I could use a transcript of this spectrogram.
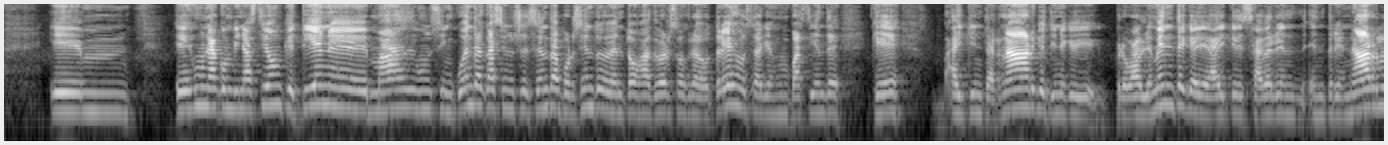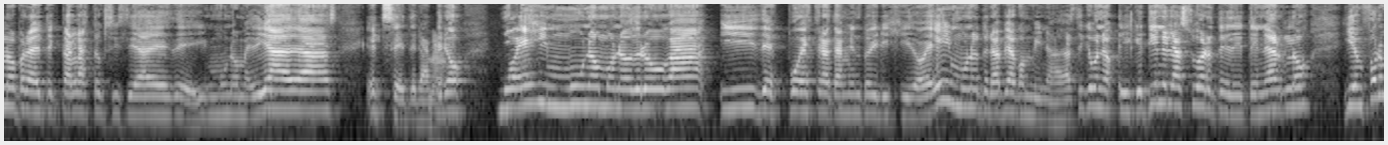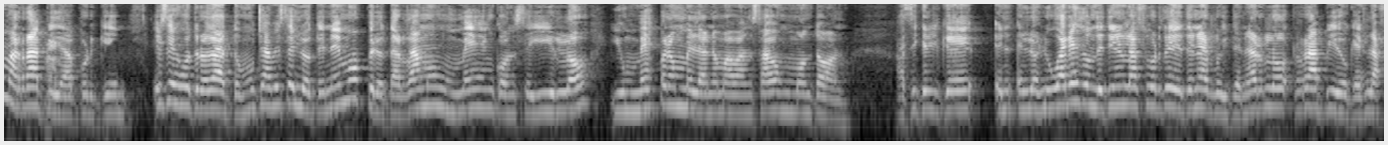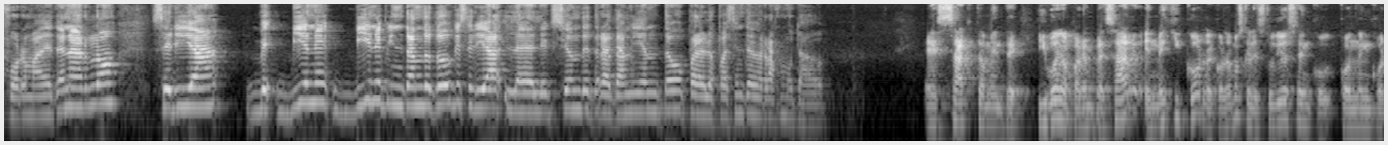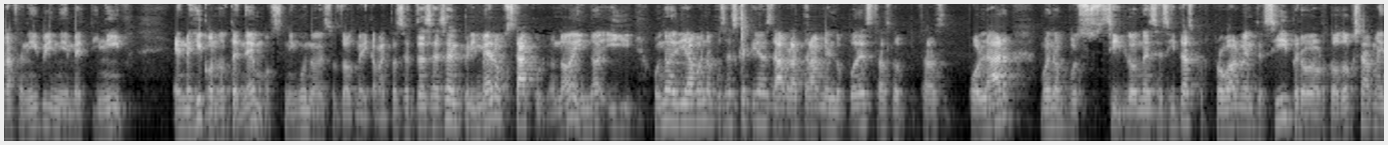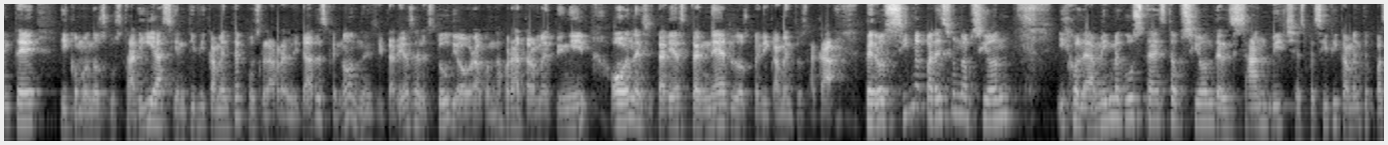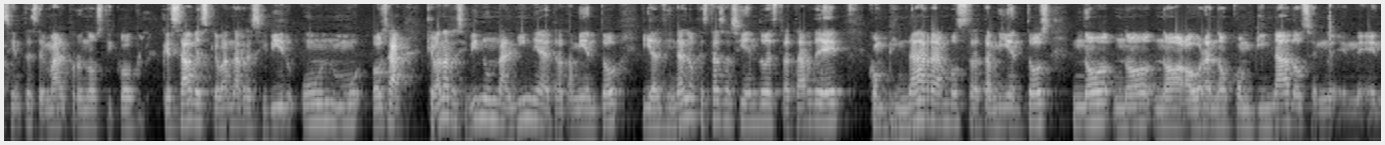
Em, es una combinación que tiene más de un 50, casi un 60% de eventos adversos grado 3, o sea que es un paciente que hay que internar, que tiene que, probablemente, que hay que saber entrenarlo para detectar las toxicidades de inmunomediadas, etcétera. Pero no es inmunomonodroga y después tratamiento dirigido, es inmunoterapia combinada. Así que bueno, el que tiene la suerte de tenerlo y en forma rápida, porque ese es otro dato, muchas veces lo tenemos, pero tardamos un mes en conseguirlo y un mes para un melanoma avanzado es un montón. Así que el que en, los lugares donde tienen la suerte de tenerlo y tenerlo rápido, que es la forma de tenerlo, sería viene, viene pintando todo que sería la elección de tratamiento para los pacientes de RAF mutado. Exactamente. Y bueno, para empezar, en México, recordemos que el estudio es con encorafenib y nimetinib. En México no tenemos ninguno de esos dos medicamentos. Entonces es el primer obstáculo, ¿no? Y, no, y uno diría, bueno, pues es que tienes Dabratramen, lo puedes traspolar. Bueno, pues si lo necesitas, pues probablemente sí, pero ortodoxamente y como nos gustaría científicamente, pues la realidad es que no. Necesitarías el estudio ahora con Dabratrametinib o necesitarías tener los medicamentos acá. Pero sí me parece una opción híjole, a mí me gusta esta opción del sándwich, específicamente pacientes de mal pronóstico, que sabes que van a recibir un, o sea, que van a recibir una línea de tratamiento y al final lo que estás haciendo es tratar de combinar ambos tratamientos, no, no, no, ahora no combinados en,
